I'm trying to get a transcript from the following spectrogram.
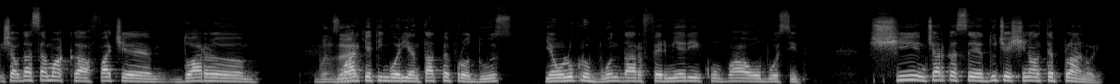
și-au dat seama că a face doar uh, Vânzări. marketing orientat pe produs e un lucru bun, dar fermierii cumva au obosit. Și încearcă să educe și în alte planuri.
